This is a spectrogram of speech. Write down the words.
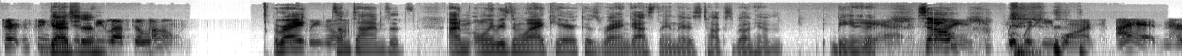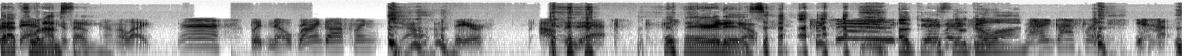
certain things should just be left alone. right. alone. Sometimes it's. I'm only reason why I care because Ryan Gosling there's talks about him being in yeah, it. So- do what he wants. I hadn't heard That's that what I'm because I was kind of like, eh. But no, Ryan Gosling, yeah, I'm there. I'll do that. there it There you is. So yay! okay, so go on. Ryan Gosling, yeah,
